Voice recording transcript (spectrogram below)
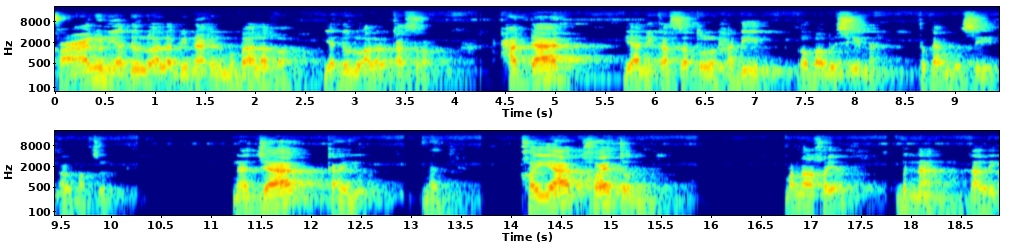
Fa'alun yadullu ala bina'il mubalaghah yadullu ala al-kasrah. Haddad yani kasratul hadid loba besina tukang besi al maksud najar kayu. Najar khayat khaytun mama khayat benang tali.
